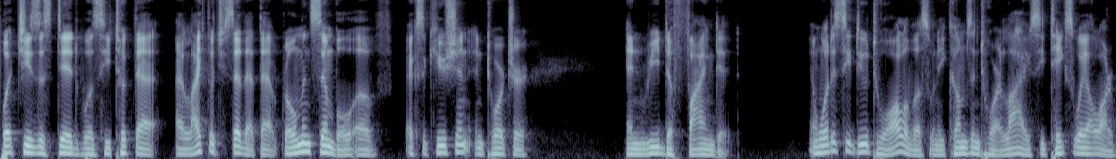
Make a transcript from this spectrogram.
what Jesus did was he took that. I liked what you said that that Roman symbol of execution and torture and redefined it. And what does he do to all of us when he comes into our lives? He takes away all our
